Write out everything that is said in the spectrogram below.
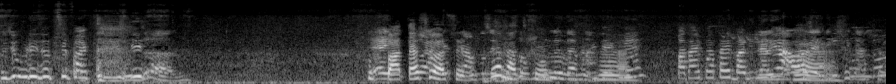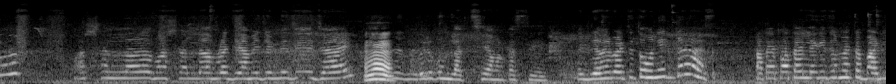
ওই যে উড়ে যাচ্ছে পাখি। বাতাসও আছে বুঝছেন? আজকে। পাতায় পাতায় বাড়ি লেগে আওয়াজ মাশাল্লাহ মাশাল্লাহ আমরা গ্রামে যেমনি যে যাই হ্যাঁ। ওইরকম লাগছে আমার কাছে। গ্রামের বাড়িতে তো অনেক গাছ। পাতায় পাতায় লেগে যেমন একটা বাড়ি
